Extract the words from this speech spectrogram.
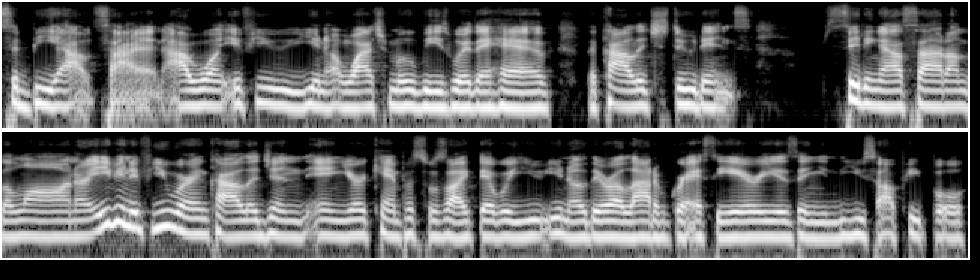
to be outside. I want, if you, you know, watch movies where they have the college students sitting outside on the lawn or even if you were in college and, and your campus was like that where you you know there are a lot of grassy areas and you, you saw people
